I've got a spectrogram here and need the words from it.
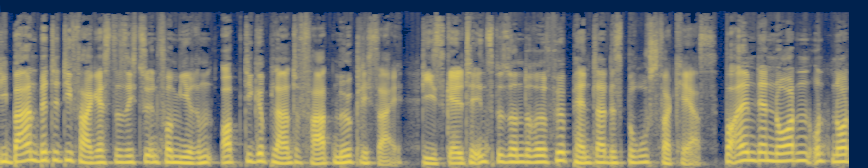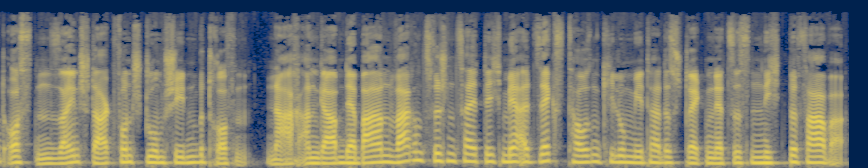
Die Bahn bittet die Fahrgäste, sich zu informieren, ob die geplante Fahrt möglich sei. Dies gelte insbesondere für Pendler des Berufsverkehrs. Vor allem der Norden und Nordosten seien stark von Sturmschäden betroffen. Nach Angaben der Bahn waren zwischenzeitlich mehr als 6000 Kilometer des Streckennetzes nicht befahrbar.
